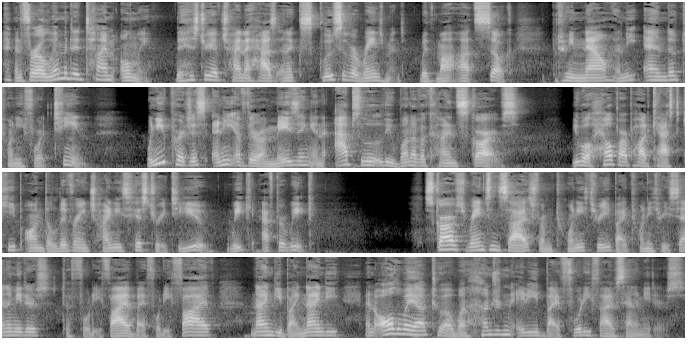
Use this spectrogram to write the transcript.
And for a limited time only, the history of China has an exclusive arrangement with Ma'at Silk between now and the end of 2014. When you purchase any of their amazing and absolutely one of a kind scarves, you will help our podcast keep on delivering Chinese history to you week after week. Scarves range in size from 23 by 23 centimeters to 45 by 45, 90 by 90, and all the way up to a 180 by 45 centimeters.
